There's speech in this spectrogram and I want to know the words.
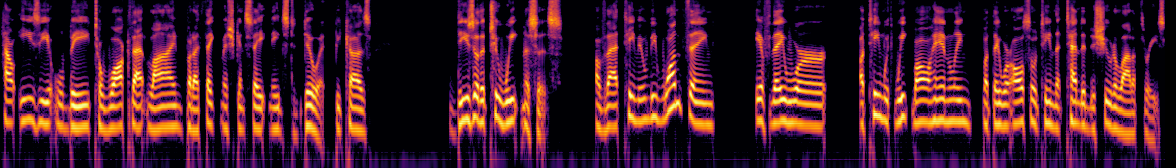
how easy it will be to walk that line, but I think Michigan State needs to do it because these are the two weaknesses of that team. It would be one thing if they were a team with weak ball handling, but they were also a team that tended to shoot a lot of threes.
